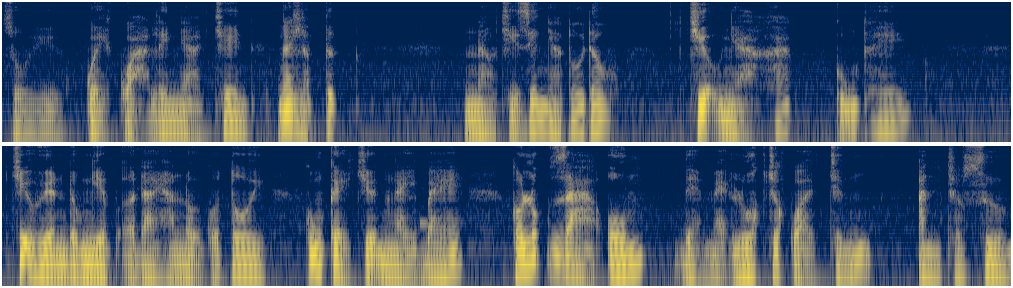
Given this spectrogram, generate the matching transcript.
rồi quẩy quả lên nhà trên ngay lập tức. Nào chỉ riêng nhà tôi đâu, triệu nhà khác cũng thế. Chị Huyền đồng nghiệp ở đài Hà Nội của tôi cũng kể chuyện ngày bé có lúc già ốm để mẹ luộc cho quả trứng ăn cho sướng.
